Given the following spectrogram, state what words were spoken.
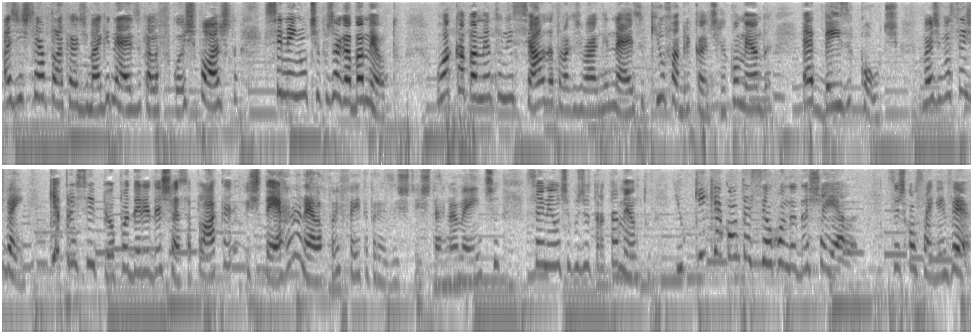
a gente tem a placa de magnésio, que ela ficou exposta, sem nenhum tipo de acabamento. O acabamento inicial da placa de magnésio que o fabricante recomenda é base coat. Mas vocês veem que a princípio eu poderia deixar essa placa externa, né? Ela foi feita para existir externamente, sem nenhum tipo de tratamento. E o que, que aconteceu quando eu deixei ela? Vocês conseguem ver?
